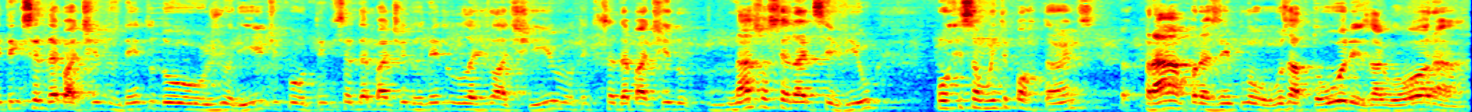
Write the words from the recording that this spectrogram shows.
que tem que ser debatidos dentro do jurídico, tem que ser debatidos dentro do legislativo, tem que ser debatido na sociedade civil, porque são muito importantes para, por exemplo, os atores agora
